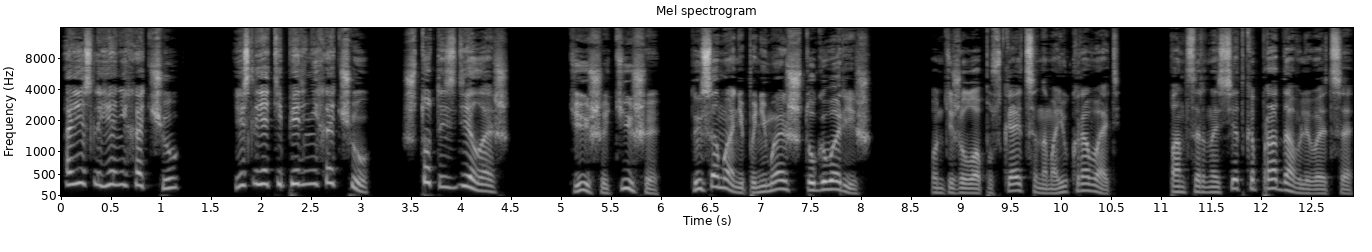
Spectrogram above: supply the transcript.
«А если я не хочу? Если я теперь не хочу, что ты сделаешь?» «Тише, тише, ты сама не понимаешь, что говоришь». Он тяжело опускается на мою кровать. Панцирная сетка продавливается,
